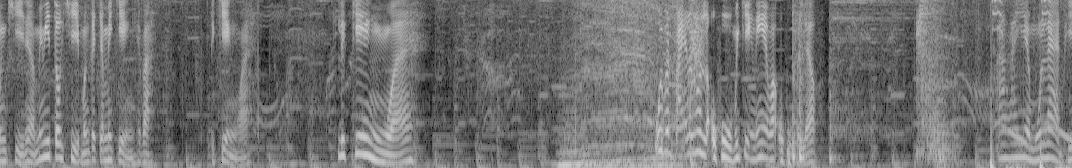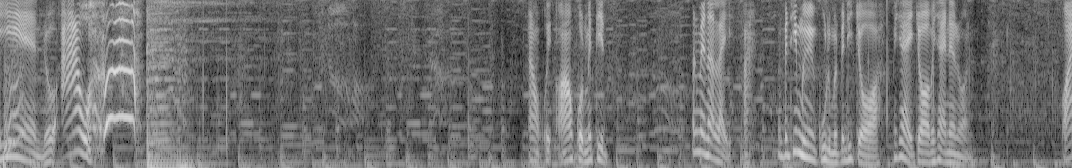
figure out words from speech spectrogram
มันขี่เนี่ยไม่มีตัวขี่มันก็จะไม่เก่งใช่ปะหรือเก่งวะหรือเก่งวะอุ้ยมันไปแล้วนู่นเหรอโอ้โหไม่เก่งได้ไงวะโอ้โหไปแล้ว อะไรอะมูลแลดพี่ดูอ้าว อ้าวเอ้ยอ้าวกดไม่ติด มันเป็นอะไรอะมันเป็นที่มือกูหรือมันเป็นที่จอ ไม่ใช่จอไม่ใช่แน่นอนไว้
